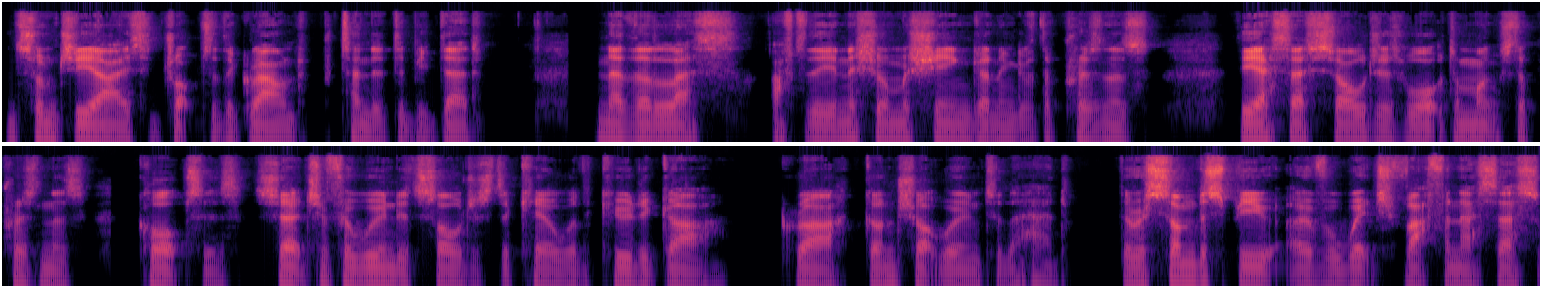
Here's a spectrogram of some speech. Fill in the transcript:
and some GIs had dropped to the ground, pretended to be dead. Nevertheless, after the initial machine gunning of the prisoners, the SS soldiers walked amongst the prisoners' corpses, searching for wounded soldiers to kill with a coup de grace gunshot wound to the head. There is some dispute over which Waffen SS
